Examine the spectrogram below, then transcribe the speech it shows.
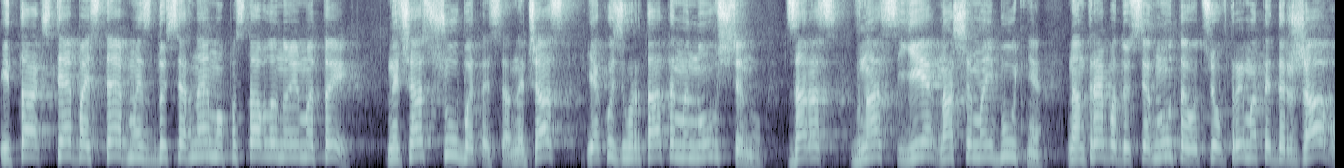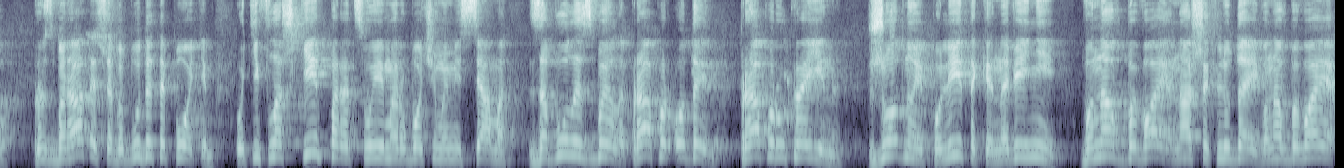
І так, степ бай степ, ми досягнемо поставленої мети. Не час шубитися, не час якось гортати минувщину. Зараз в нас є наше майбутнє. Нам треба досягнути оцього, втримати державу, розбиратися. Ви будете потім. Оті флажки перед своїми робочими місцями забули, збили. Прапор один, прапор України. Жодної політики на війні. Вона вбиває наших людей, вона вбиває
